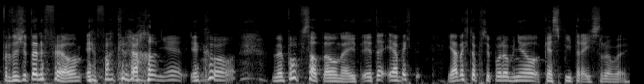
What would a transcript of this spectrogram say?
protože ten film je fakt reálně jako nepopsatelný. Je to, já, bych, já bych to připodobnil ke Speed Racerovi,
